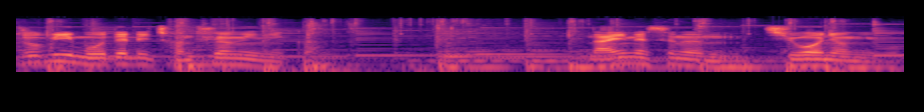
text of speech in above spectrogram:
뚜비 모델이 전투형이니까 9S는 지원형이고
